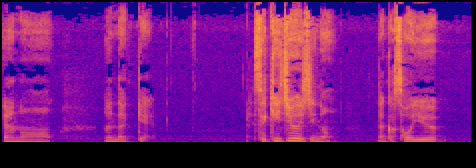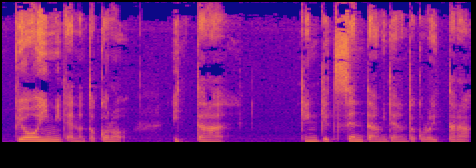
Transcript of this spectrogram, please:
あの、なんだっけ、赤十字の、なんかそういう病院みたいなところ行ったら、献血センターみたいなところ行ったら、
